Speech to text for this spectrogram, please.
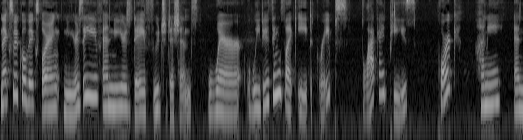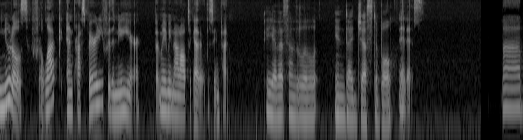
Next week, we'll be exploring New Year's Eve and New Year's Day food traditions, where we do things like eat grapes, black eyed peas, pork, honey, and noodles for luck and prosperity for the new year, but maybe not all together at the same time. Yeah, that sounds a little indigestible. It is. For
